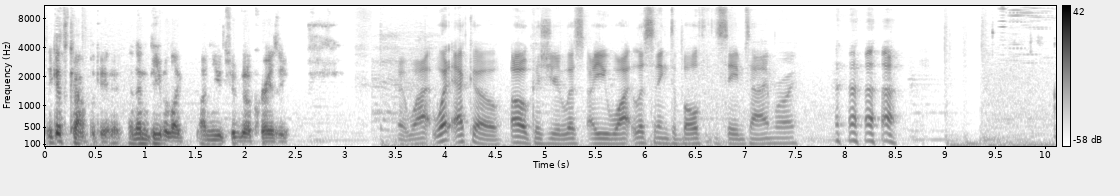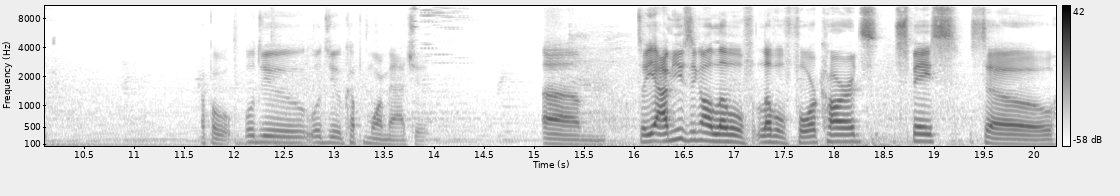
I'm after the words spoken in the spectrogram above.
It gets complicated, and then people like on YouTube go crazy. Wait, what? What echo? Oh, because you're lis- Are you wa- listening to both at the same time, Roy? couple. We'll do. We'll do a couple more matches. Um. So yeah, I'm using all level level four cards space. So.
